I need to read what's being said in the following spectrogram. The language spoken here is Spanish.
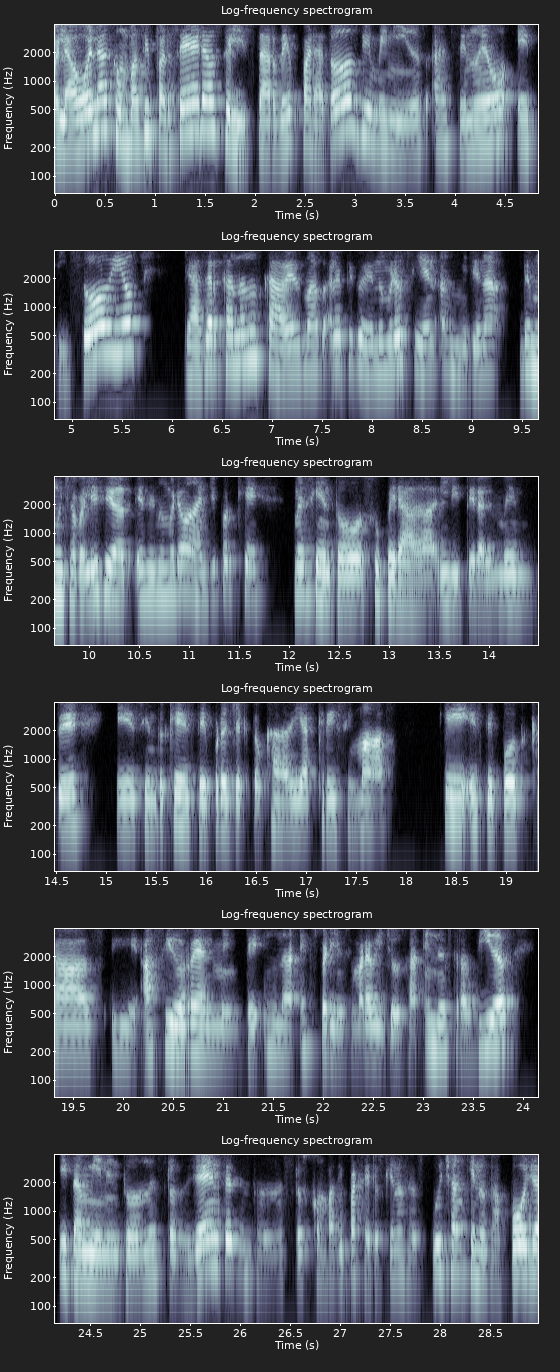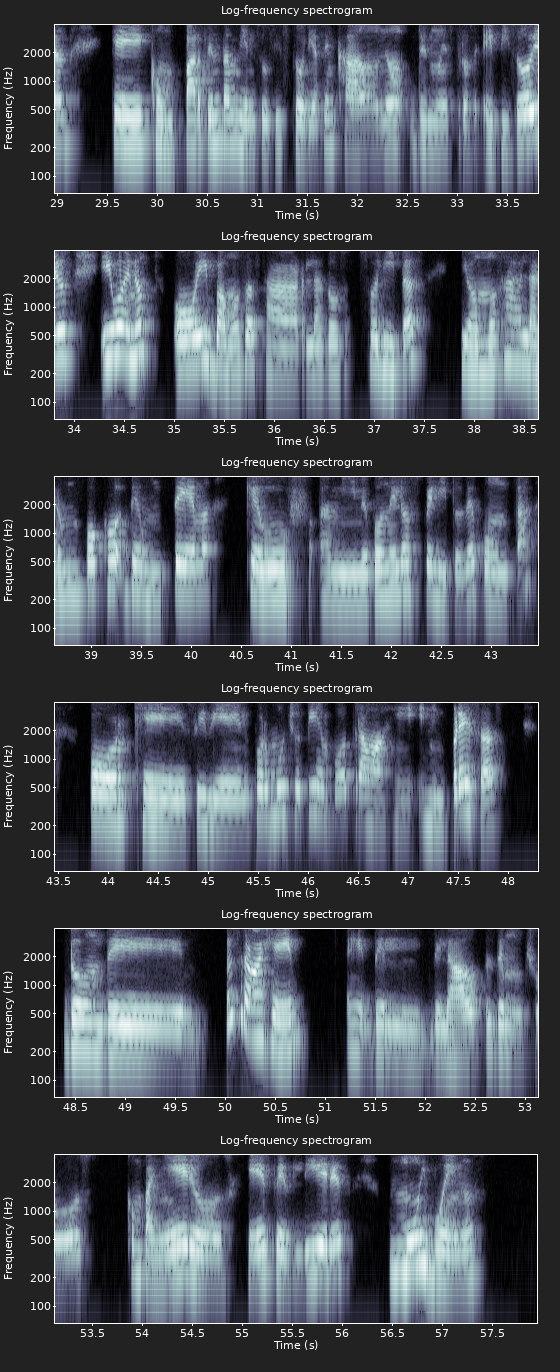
Hola, hola, compas y parceros, feliz tarde para todos, bienvenidos a este nuevo episodio. Ya acercándonos cada vez más al episodio número 100, a mí me llena de mucha felicidad ese número, Angie, porque me siento superada literalmente. Eh, siento que este proyecto cada día crece más, que este podcast eh, ha sido realmente una experiencia maravillosa en nuestras vidas y también en todos nuestros oyentes, en todos nuestros compas y parceros que nos escuchan, que nos apoyan, que comparten también sus historias en cada uno de nuestros episodios. Y bueno, hoy vamos a estar las dos solitas y vamos a hablar un poco de un tema que, uff, a mí me pone los pelitos de punta porque si bien por mucho tiempo trabajé en empresas donde pues trabajé eh, del, del lado pues de muchos compañeros, jefes, líderes muy buenos,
